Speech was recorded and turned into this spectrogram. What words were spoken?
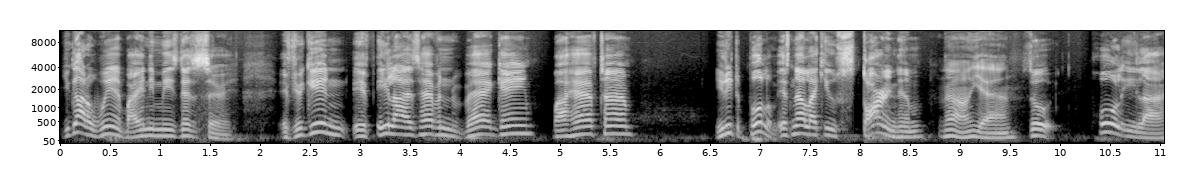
you got to win by any means necessary. If you're getting, if Eli is having a bad game by halftime, you need to pull him. It's not like you starting him. no, yeah, So pull Eli,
